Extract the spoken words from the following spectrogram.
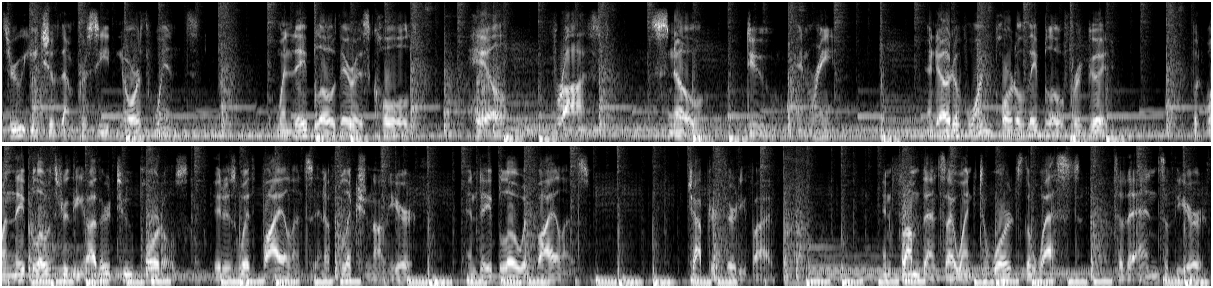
Through each of them proceed north winds. When they blow there is cold, hail, frost, snow, dew, and rain. And out of one portal they blow for good. But when they blow through the other two portals, it is with violence and affliction on the earth, and they blow with violence. Chapter 35 And from thence I went towards the west to the ends of the earth,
